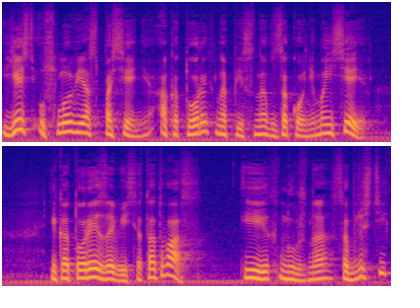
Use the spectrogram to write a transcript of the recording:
есть условия спасения, о которых написано в законе Моисея, и которые зависят от вас, и их нужно соблюсти.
